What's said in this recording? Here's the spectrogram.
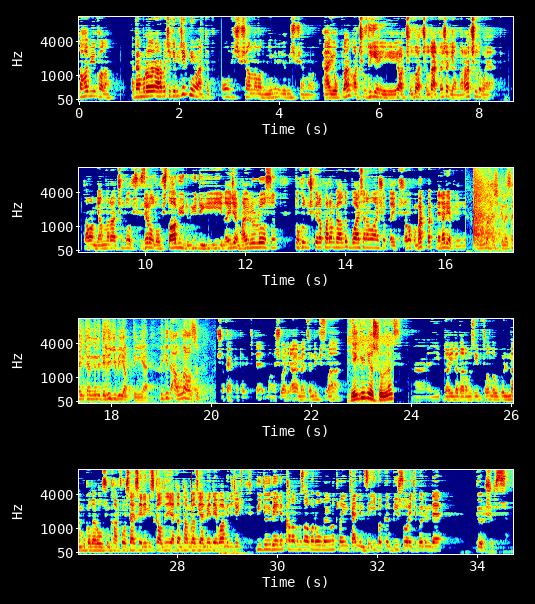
Daha büyük alan. Ha ben buralara araba çekebilecek miyim artık? Ne oldu hiçbir şey anlamadım. Yemin ediyorum hiçbir şey anlamadım. Ha yok lan açıldı geriye geriye açıldı açıldı arkadaşlar yanlara açıldı baya. Tamam yanlara açıldı ofis güzel oldu. Ofis daha büyüdü büyüdü iyi iyi dayıcım hayırlı olsun. 9,5 lira param kaldı. Bu ay sana maaş yok dayı kusura bakma. Bak bak neler yapıyoruz. Allah aşkına sen kendini deli gibi yaptın ya. Bir git Allah olsun. Şaka yaptım tabii ki de. Maaş var ya hemen sen de küsme ha. Ne gülüyorsun lan? İyi, dayıyla da aramızı iyi tutalım da bu bölümden bu kadar olsun. Carrefour serimiz kaldığı yerden tam gaz gelmeye devam edecek. Videoyu beğenip kanalımıza abone olmayı unutmayın. Kendinize iyi bakın. Bir sonraki bölümde görüşürüz.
